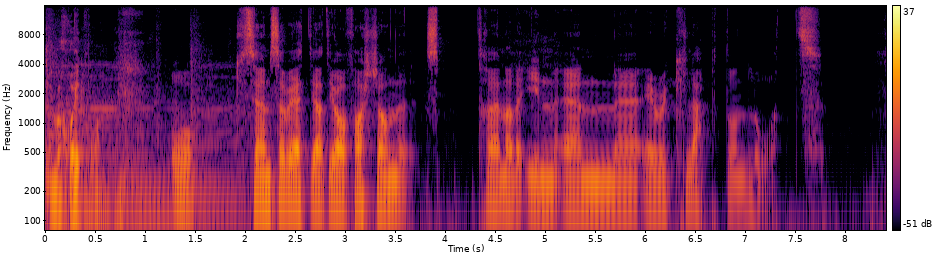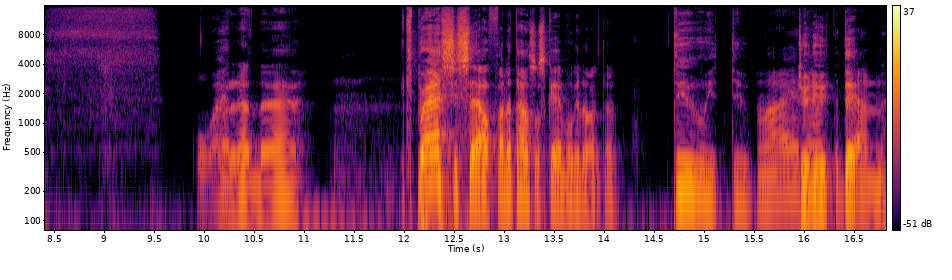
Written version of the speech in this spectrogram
Den var skitbra. Och sen så vet jag att jag och farsan tränade in en eh, Eric Clapton-låt. Var det den... Eh, Express yourself! Var det inte han som skrev originalet den? Do it, do Nej, det är inte den.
